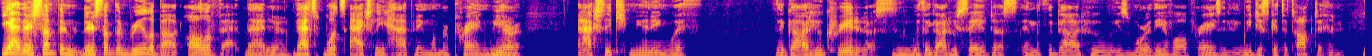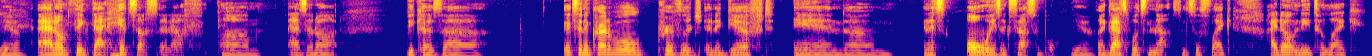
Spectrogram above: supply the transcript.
yeah there's something there's something real about all of that that Yeah. that's what's actually happening when we're praying we Yeah. are actually communing with the God who created us Mhm. with the God who saved us and with the God who is worthy of all praise and we just get to talk to him Yeah. I don't think that hits us enough um, as it ought because uh, it's an incredible privilege and a gift, and um, and it's always accessible. Yeah. Like that's what's nuts. It's just like I don't need to like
